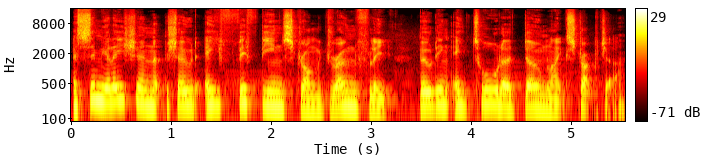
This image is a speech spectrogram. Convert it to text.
A simulation showed a 15 strong drone fleet building a taller dome-like structure,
